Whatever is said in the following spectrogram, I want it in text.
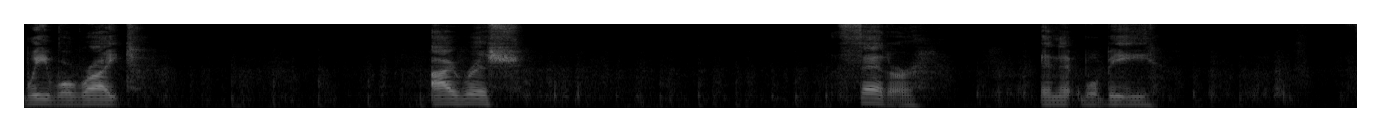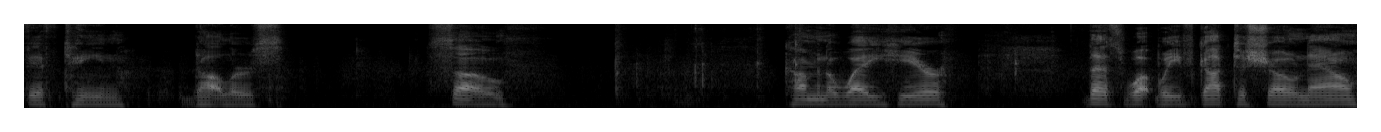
we will write Irish setter and it will be $15 so coming away here that's what we've got to show now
